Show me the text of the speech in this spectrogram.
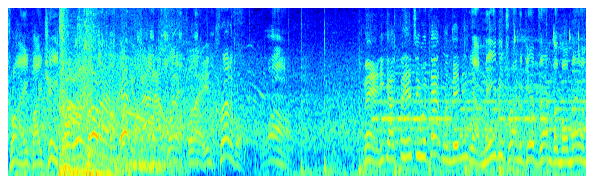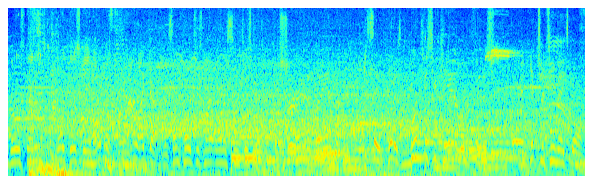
drive by James. Oh, wow, Look at that athletic play. Incredible. Wow. Man, he got fancy with that one, didn't he? Yeah, maybe trying to give them the momentum boost they need to break this game open. Yeah, I like that. I mean, some coaches might want to see just a, a sure-handed lay-in, but say put as much as you can on the finish and get your teammates going.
